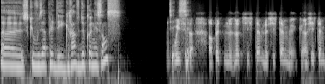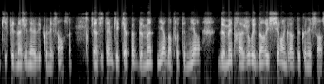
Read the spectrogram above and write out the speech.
euh, ce que vous appelez des graphes de connaissances? Oui, c'est ça. En fait, notre système, le système, un système qui fait de l'ingénierie des connaissances, c'est un système qui est capable de maintenir, d'entretenir, de mettre à jour et d'enrichir un graphe de connaissances.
